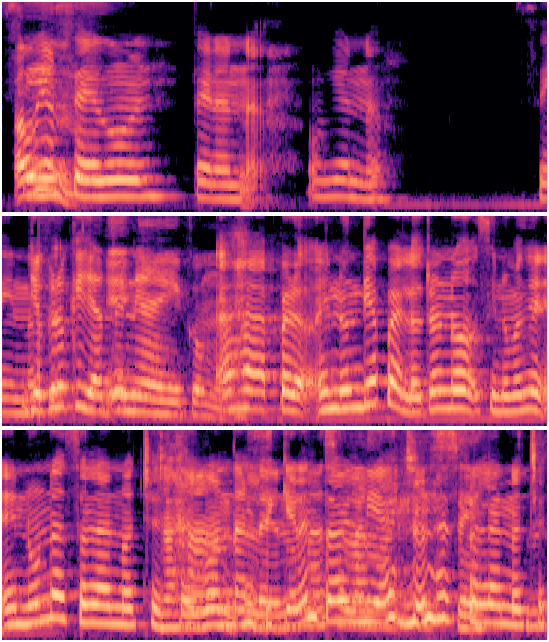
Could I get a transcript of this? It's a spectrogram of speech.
Sí, según, pero no, obvio no. Yo creo que ya tenía ahí como. Ajá, pero en un día para el otro no, sino más bien en una sola noche, según. ni siquiera en, todo el día, en una sola noche.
